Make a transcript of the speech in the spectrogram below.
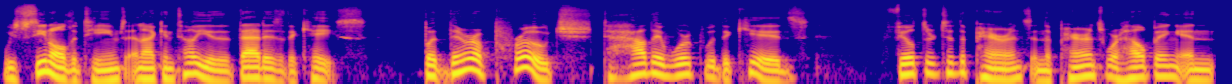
we've seen all the teams, and I can tell you that that is the case. But their approach to how they worked with the kids filtered to the parents, and the parents were helping, and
